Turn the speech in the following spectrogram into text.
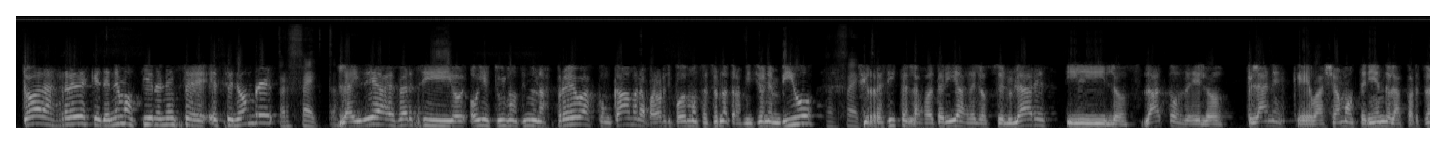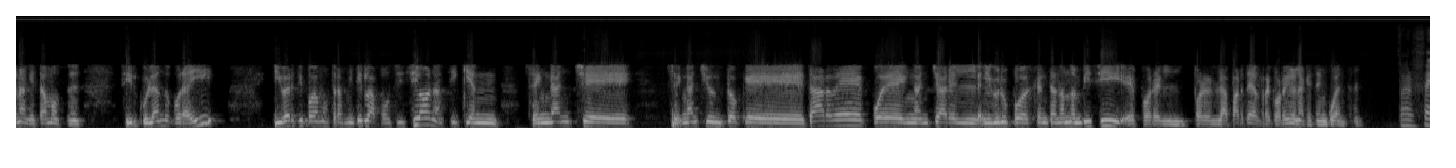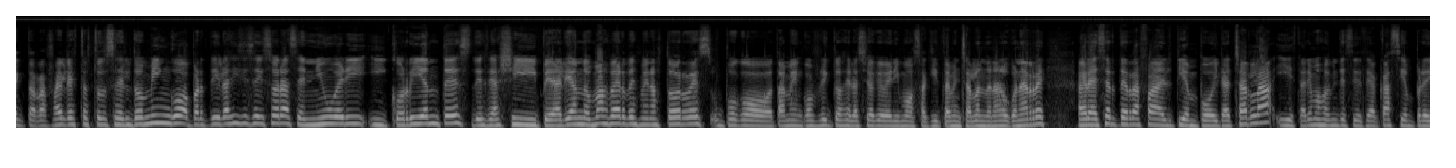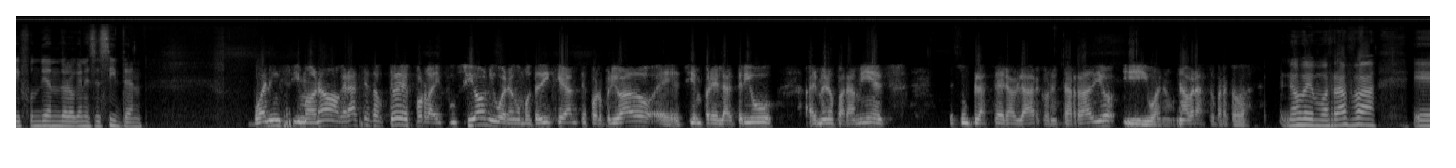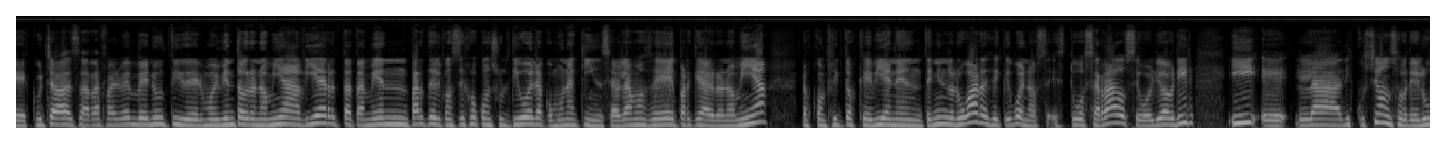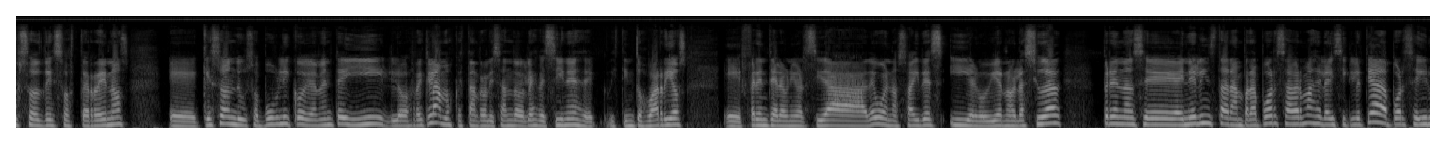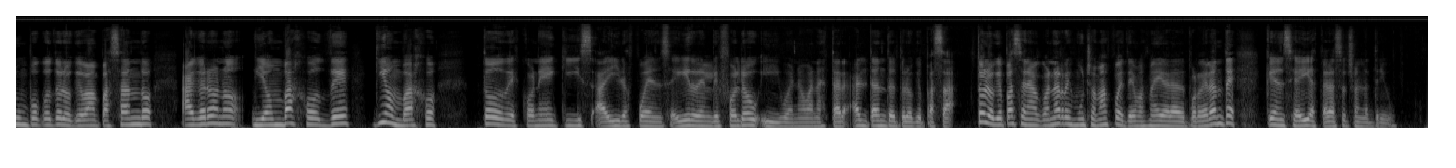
Todas las redes que tenemos tienen ese, ese nombre. Perfecto. La idea es ver si hoy, estuvimos haciendo unas pruebas con cámara para ver si podemos hacer una transmisión en vivo, Perfecto. si resisten las baterías de los celulares y los datos de los planes que vayamos teniendo las personas que estamos eh, circulando por ahí y ver si podemos transmitir la posición, así quien se enganche se enganche un toque tarde, puede enganchar el, el grupo de gente andando en bici eh, por, el, por la parte del recorrido en la que se encuentren. Perfecto, Rafael. Esto es entonces el domingo a partir de las 16 horas en Newbery y Corrientes. Desde allí pedaleando más verdes, menos torres. Un poco también conflictos de la ciudad que venimos aquí también charlando en algo con R. Agradecerte, Rafa, el tiempo y la charla. Y estaremos obviamente desde acá siempre difundiendo lo que necesiten. Buenísimo, no, gracias a ustedes por la difusión y bueno, como te dije antes por privado, eh, siempre la tribu, al menos para mí, es, es un placer hablar con esta radio y bueno, un abrazo para todas. Nos vemos, Rafa. Eh, escuchabas a Rafael Benvenuti del Movimiento Agronomía Abierta, también parte del Consejo Consultivo de la Comuna 15. Hablamos de Parque de Agronomía, los conflictos que vienen teniendo lugar desde que, bueno, estuvo cerrado, se volvió a abrir y eh, la discusión sobre el uso de esos terrenos eh, que son de uso público, obviamente, y los reclamos que están realizando los vecinos de distintos barrios frente a la Universidad de Buenos Aires y el gobierno de la ciudad. Préndanse en el Instagram para poder saber más de la bicicleteada, poder seguir un poco todo lo que va pasando. Agrono-de-bajo, todo es con X, ahí los pueden seguir, denle follow y bueno, van a estar al tanto de todo lo que pasa. Todo lo que pasa en Agrono es mucho más, porque tenemos media hora por delante. Quédense ahí hasta las 8 en la tribu.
